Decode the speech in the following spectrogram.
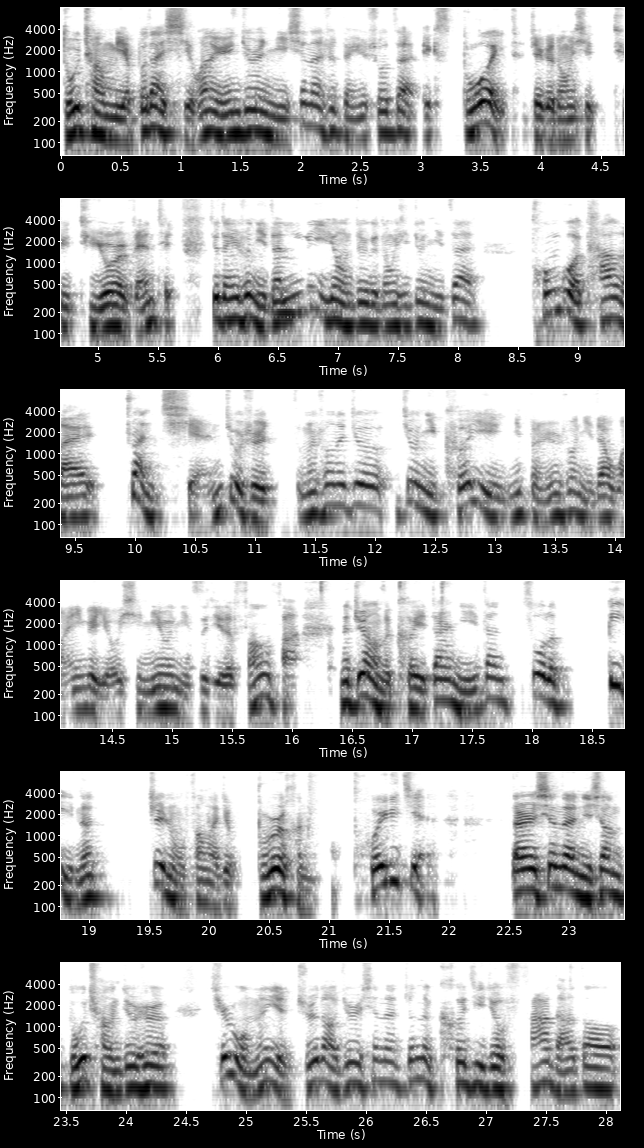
赌场也不太喜欢的原因，就是你现在是等于说在 exploit 这个东西 to to your advantage，就等于说你在利用这个东西，就你在通过它来赚钱，就是怎么说呢？就就你可以，你本身说你在玩一个游戏，你有你自己的方法，那这样子可以，但是你一旦做了弊，那这种方法就不是很推荐。但是现在你像赌场，就是其实我们也知道，就是现在真的科技就发达到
